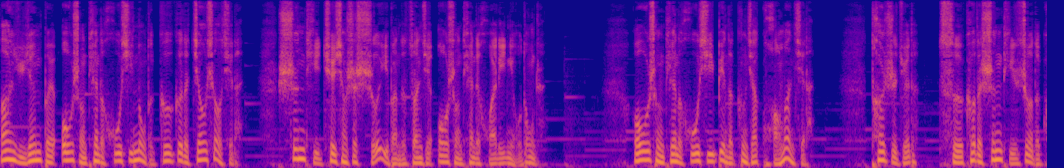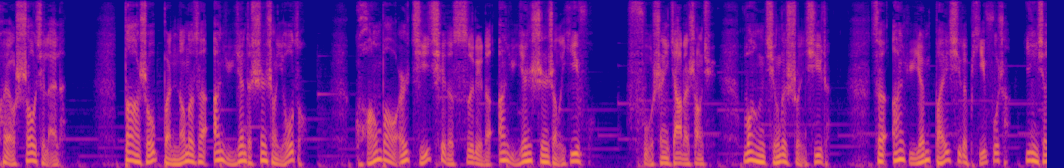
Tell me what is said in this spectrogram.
安雨嫣被欧胜天的呼吸弄得咯咯的娇笑起来，身体却像是蛇一般的钻进欧胜天的怀里扭动着。欧胜天的呼吸变得更加狂乱起来，他只觉得此刻的身体热得快要烧起来了，大手本能的在安雨嫣的身上游走。狂暴而急切地撕裂了安雨嫣身上的衣服，俯身压了上去，忘情地吮吸着，在安雨嫣白皙的皮肤上印下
